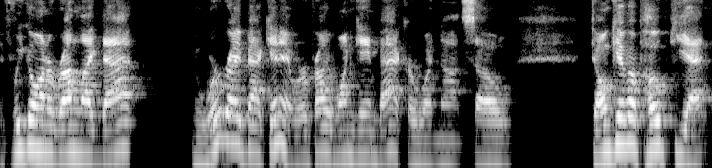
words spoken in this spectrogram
If we go on a run like that, we're right back in it. We're probably one game back or whatnot. So don't give up hope yet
